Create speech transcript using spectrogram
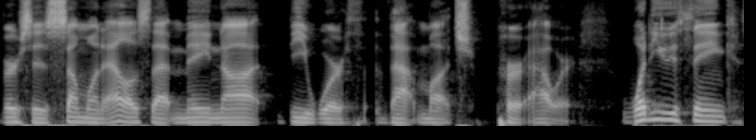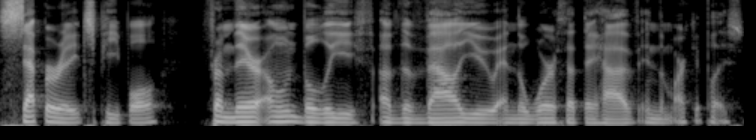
versus someone else that may not be worth that much per hour. What do you think separates people from their own belief of the value and the worth that they have in the marketplace?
